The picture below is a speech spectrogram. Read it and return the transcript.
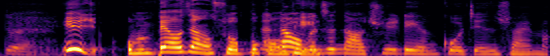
对，因为我们不要这样说不公平。那我们真的要去练过肩摔吗？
